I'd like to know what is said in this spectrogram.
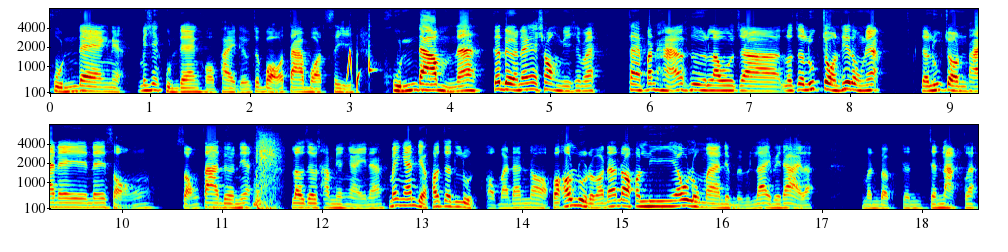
ขุนแดงเนี่ยไม่ใช่ขุนแดงขออภัยเดี๋ยวจะบอกว่าตาบอดสีขุนดำนะ ก็เดินได้แค่ช่องนี้ใช่ไหมแต่ปัญหาก็คือเราจะเราจะลุกโจรที่ตรงเนี้ย จะลุกจรภายในในสองสองตาเดินเนี้ยเราจะทำยังไงนะ ไม่งั้นเดี๋ยวเขาจะหลุดออกมาด้านนอกพอเขาหลุดออกมาด้านนอกเขาเลี้ยวลงมาเนี่ยมันไล่ไม่ได้ละมันแบบจะจะหนักละ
